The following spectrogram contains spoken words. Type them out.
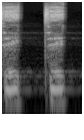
tick, tick.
